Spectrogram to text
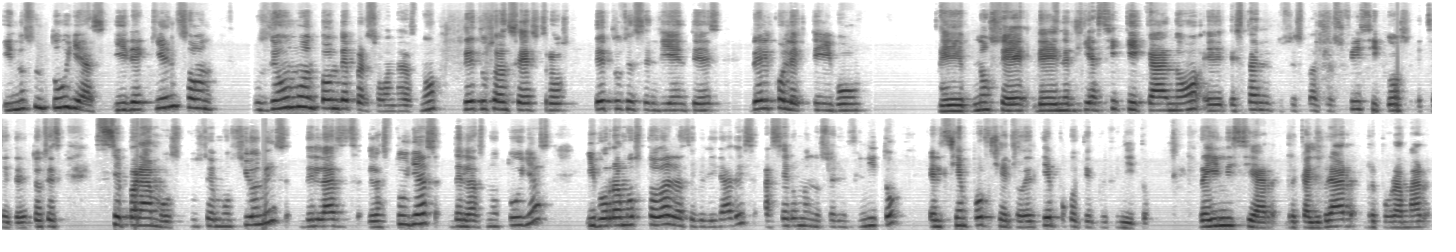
y no son tuyas? ¿Y de quién son? Pues de un montón de personas, ¿no? De tus ancestros, de tus descendientes, del colectivo, eh, no sé, de energía psíquica, ¿no? Eh, están en tus espacios físicos, etcétera. Entonces, separamos tus emociones de las, las tuyas, de las no tuyas, y borramos todas las debilidades a cero menos cero infinito, el 100% del tiempo con tiempo infinito. Reiniciar, recalibrar, reprogramar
